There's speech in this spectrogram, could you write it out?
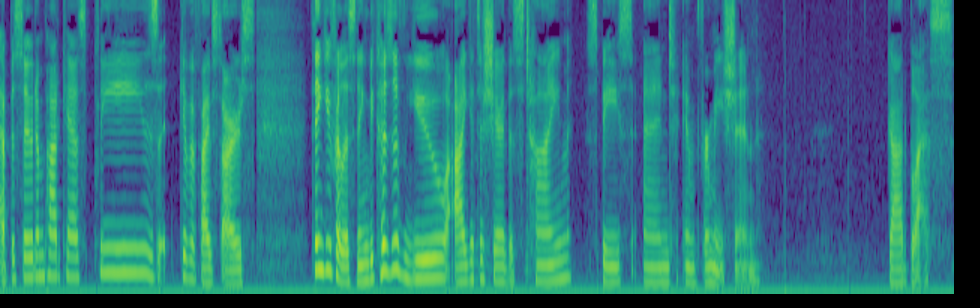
episode and podcast, please give it five stars. Thank you for listening. Because of you, I get to share this time, space, and information. God bless.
